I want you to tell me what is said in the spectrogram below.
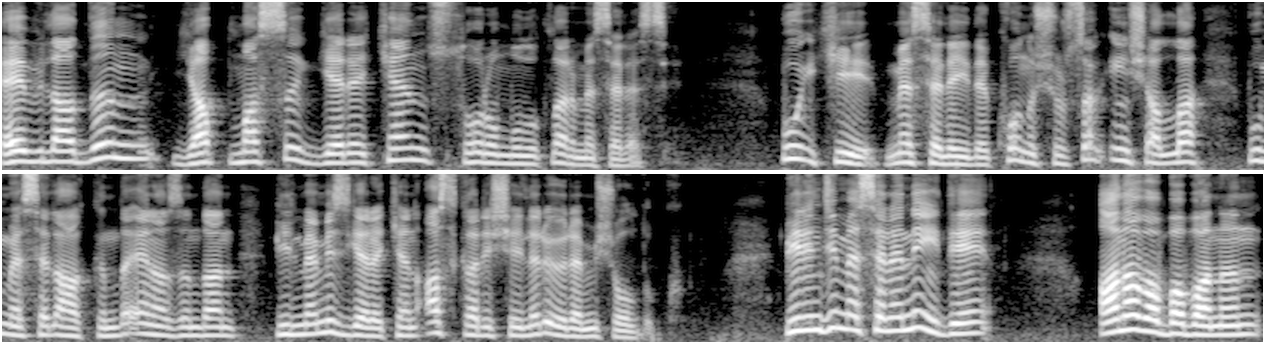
evladın yapması gereken sorumluluklar meselesi. Bu iki meseleyi de konuşursak inşallah bu mesele hakkında en azından bilmemiz gereken asgari şeyleri öğrenmiş olduk. Birinci mesele neydi? Ana ve babanın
